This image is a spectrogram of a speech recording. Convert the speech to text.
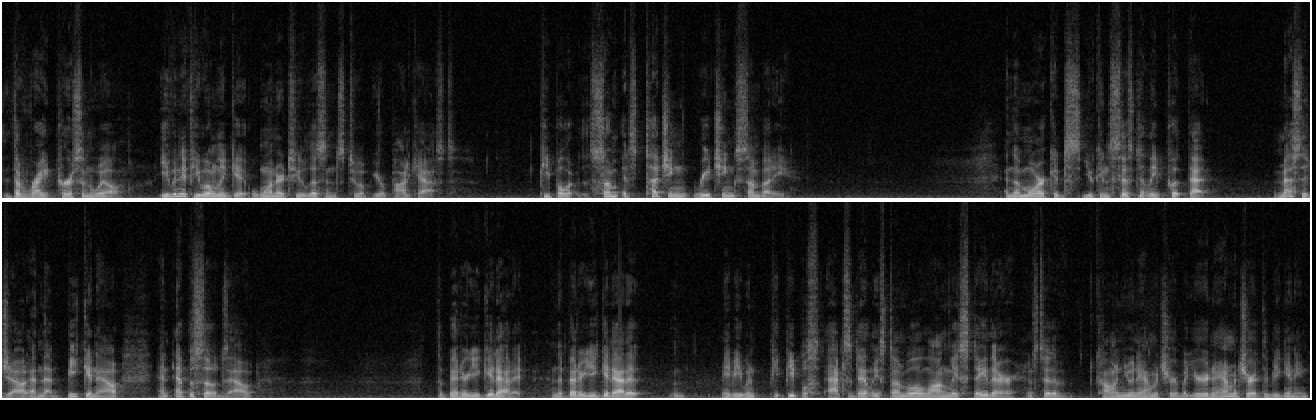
the right person will. Even if you only get one or two listens to your podcast, people some it's touching reaching somebody. And the more you consistently put that message out and that beacon out and episodes out, the better you get at it. And the better you get at it, maybe when pe- people accidentally stumble along, they stay there instead of calling you an amateur. But you're an amateur at the beginning.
